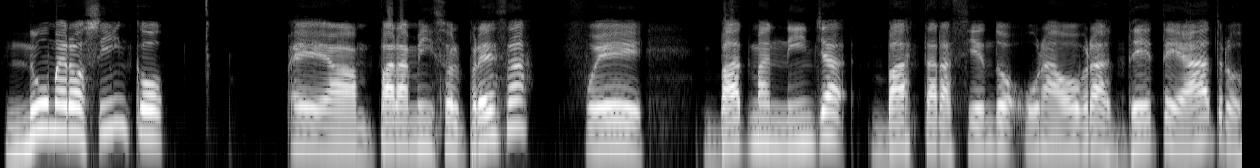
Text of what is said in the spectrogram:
número cinco, eh, para mi sorpresa, fue Batman Ninja va a estar haciendo una obra de teatro.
